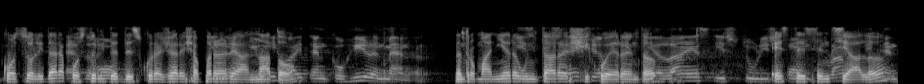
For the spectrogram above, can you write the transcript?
Consolidarea posturii de descurajare și apărare a NATO într-o manieră unitară și coerentă este esențială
